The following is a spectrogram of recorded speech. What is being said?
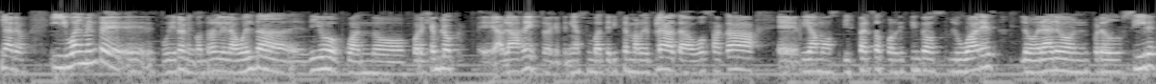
Claro, y igualmente eh, pudieron encontrarle la vuelta, eh, digo, cuando, por ejemplo, eh, hablabas de esto, de que tenías un baterista en Mar de Plata, vos acá, digamos, dispersos por distintos lugares, lograron producir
